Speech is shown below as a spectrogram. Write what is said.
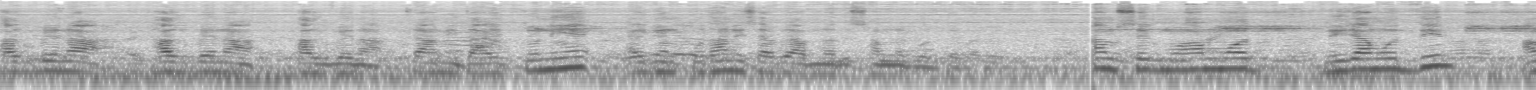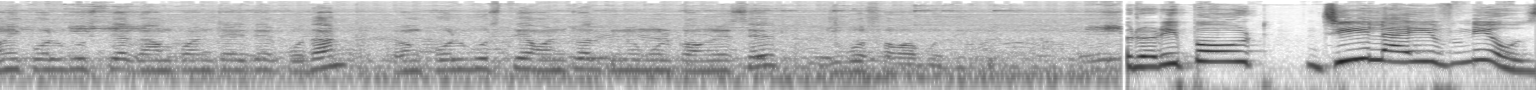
থাকবে না থাকবে না থাকবে না। তা আমি দায়িত্ব নিয়ে একজন প্রধান হিসাবে আপনাদের সামনে বলতে পারি। শেখ মোহাম্মদ নিজামুদ্দিন, আমি পোলগুস্তিয়া গ্রাম পঞ্চায়েতের প্রধান এবং পোলগুস্তিয়া অঞ্চল তৃণমূল কংগ্রেসের যুব সভাপতি। Report, Zee live news.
